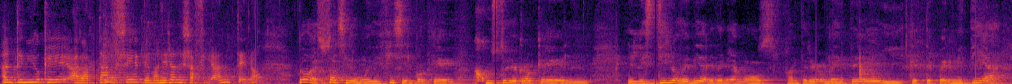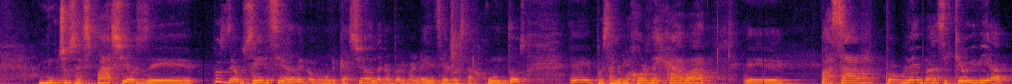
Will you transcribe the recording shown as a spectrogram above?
han tenido que adaptarse de manera desafiante, ¿no? No, eso ha sido muy difícil porque justo yo creo que el, el estilo de vida que teníamos anteriormente y que te permitía muchos espacios de, pues, de ausencia, de no comunicación, de no permanencia, de no estar juntos, eh, pues a lo mejor dejaba eh, pasar problemas y que hoy día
